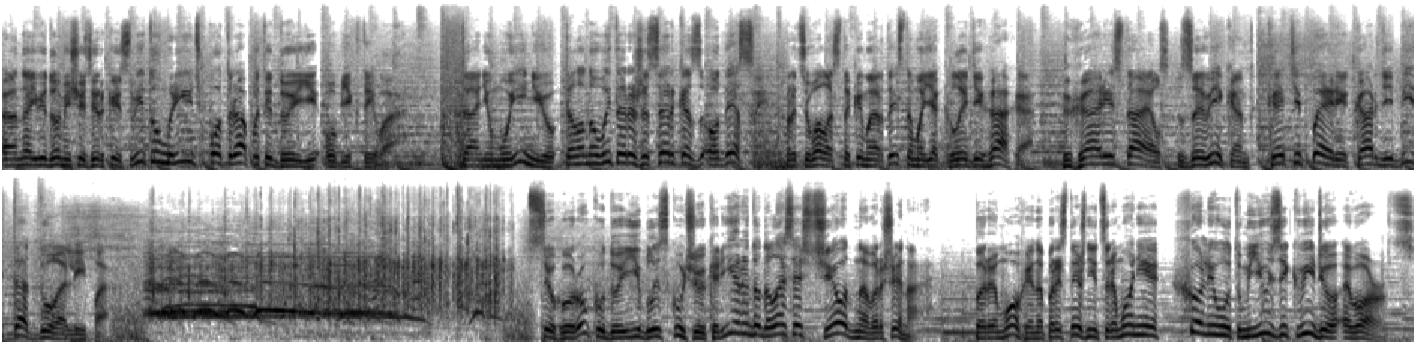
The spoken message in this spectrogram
а найвідоміші зірки світу мріють потрапити до її об'єктива. Таню Муїнію, талановита режисерка з Одеси, працювала з такими артистами, як Леді Гага, Гаррі Стайлз, The Weeknd, Кетті Перрі, Карді Бі та Дуа Ліпа. Цього року до її блискучої кар'єри додалася ще одна вершина перемоги на престижній церемонії Hollywood Music Video Awards.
